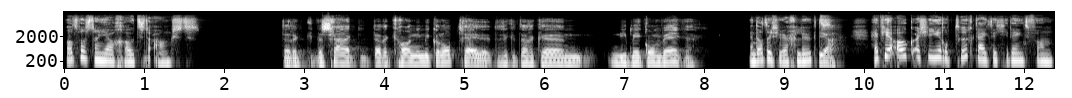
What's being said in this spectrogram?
wat was dan jouw grootste angst? Dat ik waarschijnlijk dat ik gewoon niet meer kon optreden. Dat ik, dat ik eh, niet meer kon werken. En dat is weer gelukt. Ja. Heb je ook, als je hierop terugkijkt, dat je denkt van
